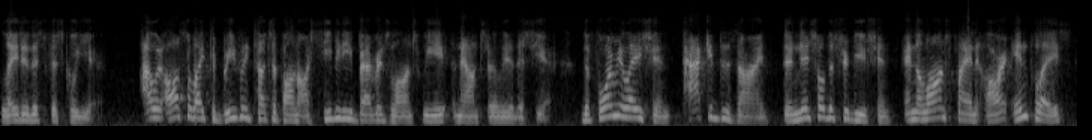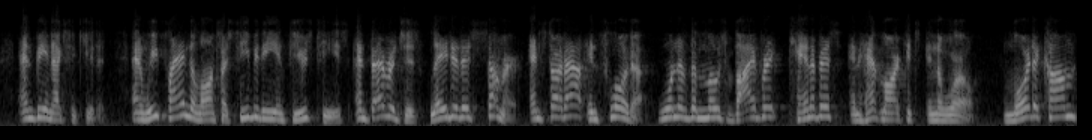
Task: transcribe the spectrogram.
later this fiscal year. I would also like to briefly touch upon our CBD beverage launch we announced earlier this year. The formulation, package design, the initial distribution, and the launch plan are in place and being executed. And we plan to launch our CBD-infused teas and beverages later this summer and start out in Florida, one of the most vibrant cannabis and hemp markets in the world. More to come.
